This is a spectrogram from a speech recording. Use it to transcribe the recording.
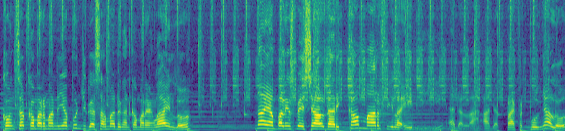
Konsep kamar mandinya pun juga sama dengan kamar yang lain loh. Nah, yang paling spesial dari kamar villa ini adalah ada private poolnya loh.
